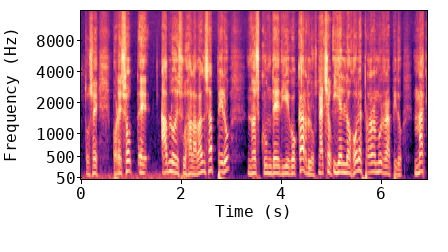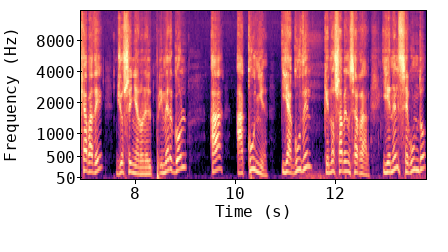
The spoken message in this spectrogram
Entonces, por eso eh, hablo de sus alabanzas, pero no escunde Diego Carlos. Nacho. Y en los goles, perdona muy rápido, más que a Badé, yo señalo en el primer gol a Acuña y a Gudel que no saben cerrar. Y en el segundo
